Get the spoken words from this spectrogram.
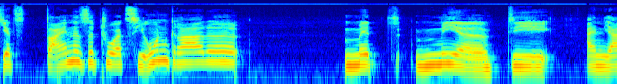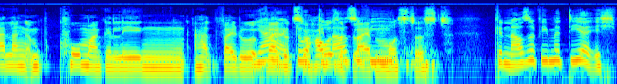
jetzt deine Situation gerade mit mir, die ein Jahr lang im Koma gelegen hat, weil du, Ja, weil du, du, zu Hause bleiben wie- musstest. Genauso wie mit dir. Ich,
